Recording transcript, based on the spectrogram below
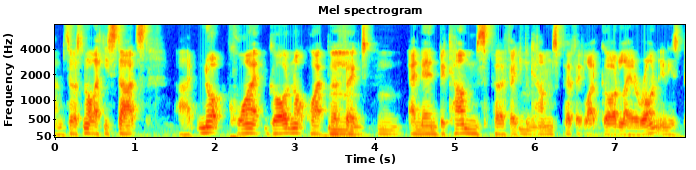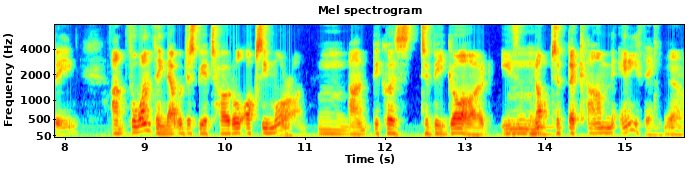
Um, so it's not like he starts uh, not quite God, not quite perfect, Mm. and then becomes perfect, Mm. becomes perfect like God later on in his being. Um, for one thing, that would just be a total oxymoron, Mm. um, because to be God is Mm. not to become anything. Yeah.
